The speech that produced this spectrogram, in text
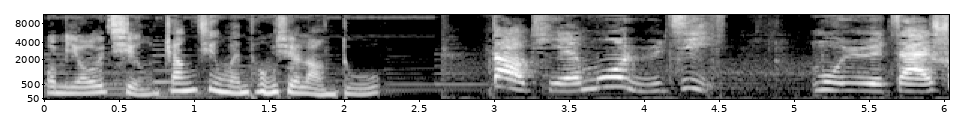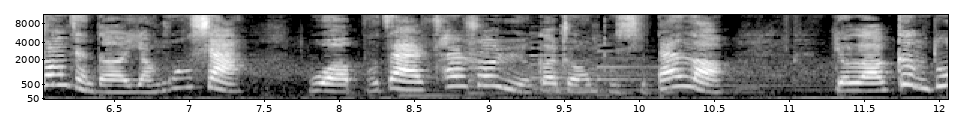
我们有请张静文同学朗读《稻田摸鱼记》。沐浴在双减的阳光下，我不再穿梭于各种补习班了，有了更多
